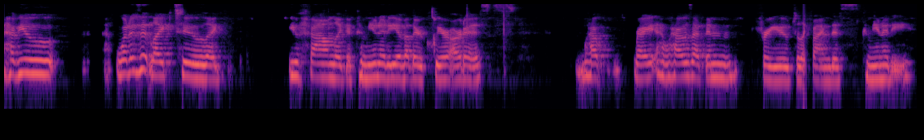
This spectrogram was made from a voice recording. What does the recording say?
Have you what is it like to like you found like a community of other queer artists how right how, how has that been for you to like find this community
